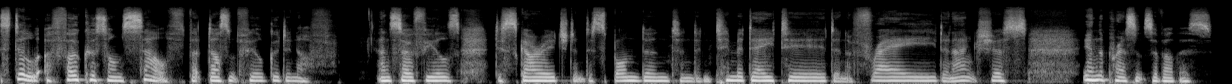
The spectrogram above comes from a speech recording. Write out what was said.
still a focus on self that doesn't feel good enough and so feels discouraged and despondent and intimidated and afraid and anxious in the presence of others.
